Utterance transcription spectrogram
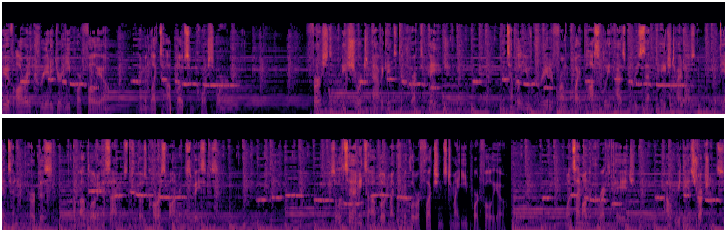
You have already created your ePortfolio and would like to upload some coursework. First, be sure to navigate to the correct page. The template you've created from quite possibly has preset page titles with the intended purpose of uploading assignments to those corresponding spaces. So let's say I need to upload my critical reflections to my ePortfolio. Once I'm on the correct page, I'll read the instructions,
